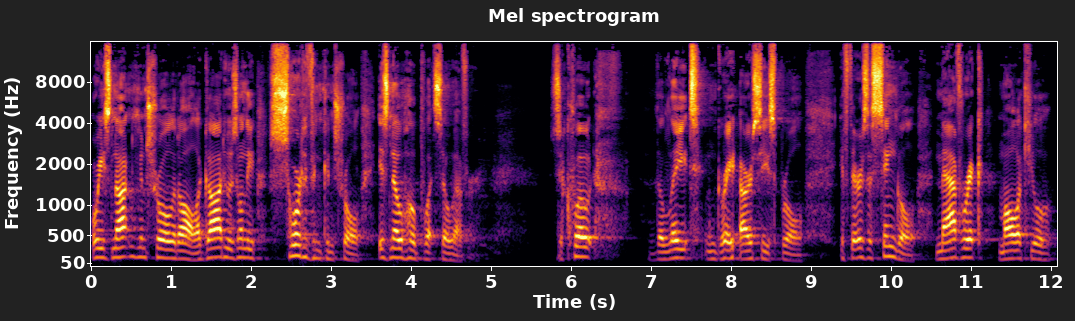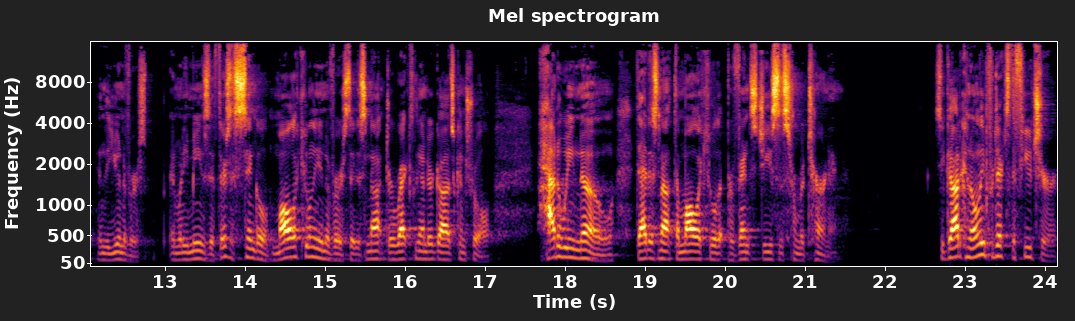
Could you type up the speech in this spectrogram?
or he's not in control at all. A God who is only sort of in control is no hope whatsoever. A quote the late and great R.C. Sproul, if there's a single maverick molecule in the universe, and what he means, is if there's a single molecule in the universe that is not directly under God's control, how do we know that is not the molecule that prevents Jesus from returning? See, God can only predict the future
